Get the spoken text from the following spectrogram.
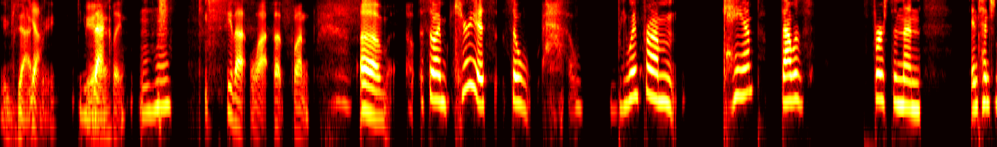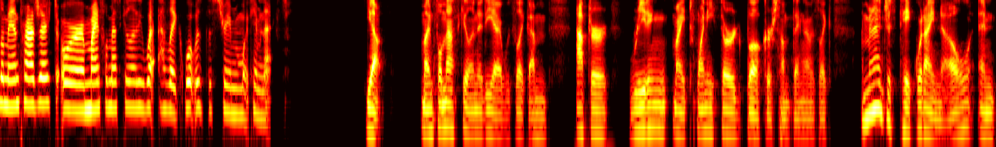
exactly. Yeah. Exactly. Yeah. Mm-hmm. See that a lot. That's fun. Um, so I'm curious. So we went from camp. That was first, and then intentional man project or mindful masculinity. What like what was the stream and what came next? Yeah, mindful masculinity. I was like, I'm after reading my 23rd book or something. I was like, I'm gonna just take what I know and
